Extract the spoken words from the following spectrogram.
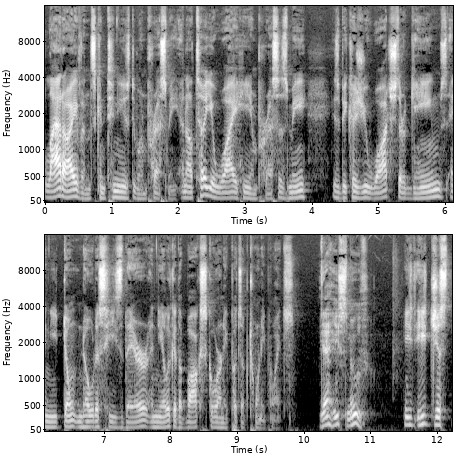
Lad Ivans continues to impress me, and I'll tell you why he impresses me is because you watch their games and you don't notice he's there, and you look at the box score and he puts up twenty points. Yeah, he's smooth. He he just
